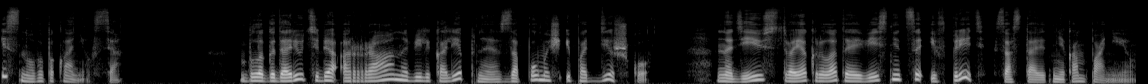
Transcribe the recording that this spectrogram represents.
и снова поклонился. Благодарю тебя, Аррана Великолепная, за помощь и поддержку. Надеюсь, твоя крылатая вестница и впредь составит мне компанию».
